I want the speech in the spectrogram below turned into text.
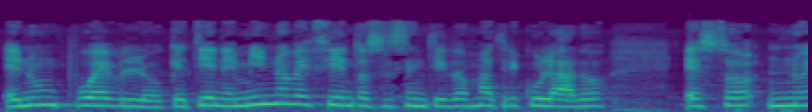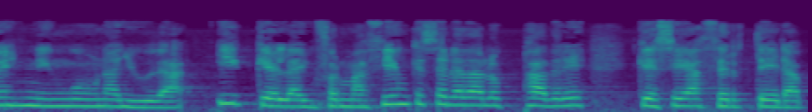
en un pueblo que tiene 1.962 matriculados, eso no es ninguna ayuda y que la información que se le da a los padres que sea certera.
